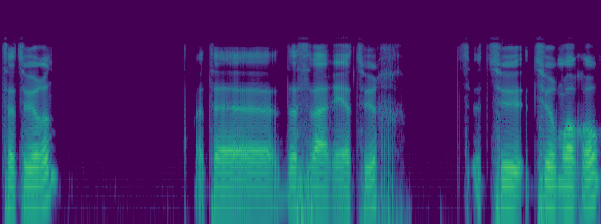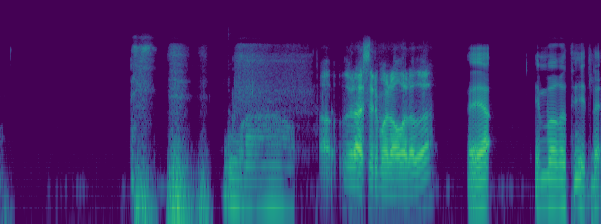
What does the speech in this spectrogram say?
til turen. Til dessverre tur. Tu, turmorrow. Wow. Ja, du reiser i morgen allerede? Ja, i morgen tidlig.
